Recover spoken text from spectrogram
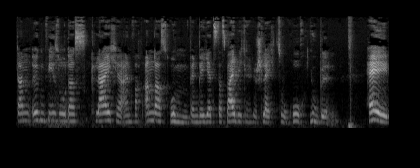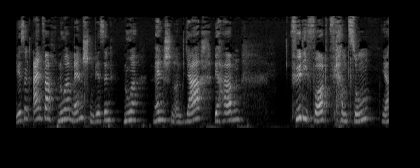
dann irgendwie so das Gleiche, einfach andersrum, wenn wir jetzt das weibliche Geschlecht so hoch jubeln. Hey, wir sind einfach nur Menschen, wir sind nur Menschen. Und ja, wir haben für die Fortpflanzung, ja,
